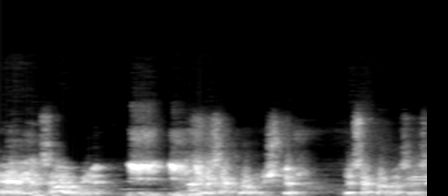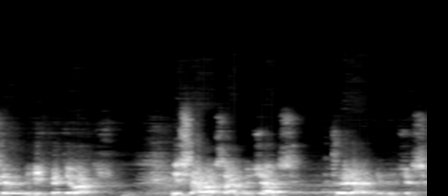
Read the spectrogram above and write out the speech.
Her yasağı iyi, iyi ki yasaklanmıştır. Yasaklanmasının sebebi hikmeti vardır. İslam'a sarılacağız, öyle hareket.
